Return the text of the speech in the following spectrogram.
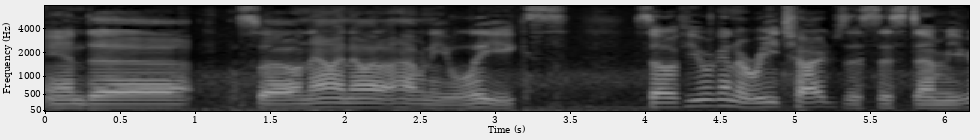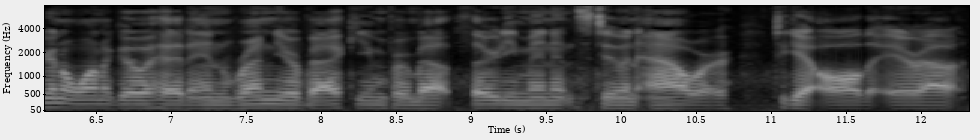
And uh, so now I know I don't have any leaks. So if you were going to recharge the system, you're going to want to go ahead and run your vacuum for about 30 minutes to an hour to get all the air out.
